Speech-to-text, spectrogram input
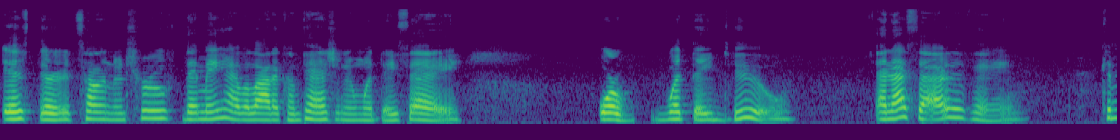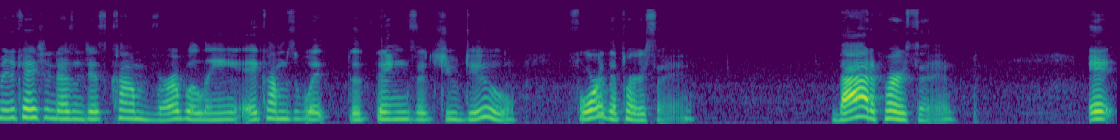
If they're telling the truth, they may have a lot of compassion in what they say or what they do. And that's the other thing. Communication doesn't just come verbally, it comes with the things that you do for the person, by the person. It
